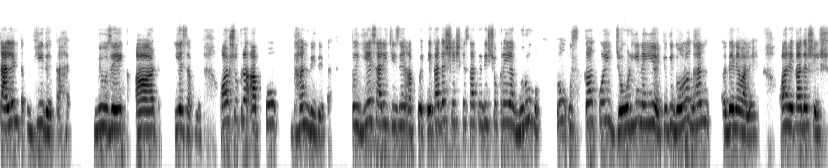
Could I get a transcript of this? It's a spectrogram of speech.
टैलेंट भी देता है म्यूज़िक आर्ट ये सब में। और शुक्र आपको धन भी देता है। तो ये सारी चीज़ें आपको एकादश शेष के साथ यदि शुक्र या गुरु हो तो उसका कोई जोड़ ही नहीं है, क्योंकि दोनों धन देने वाले हैं। और एकादश शेष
